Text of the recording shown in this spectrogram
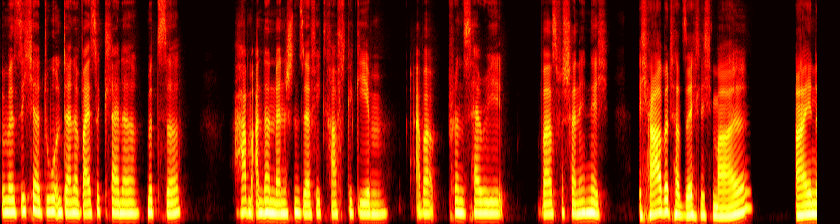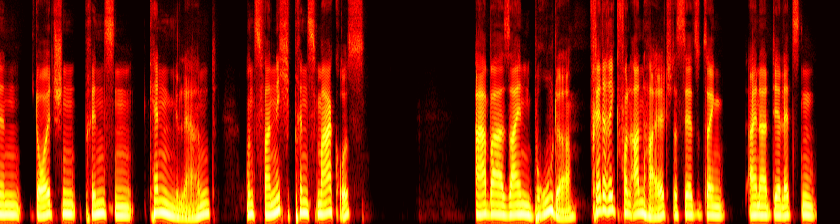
bin mir sicher, du und deine weiße kleine Mütze haben anderen Menschen sehr viel Kraft gegeben. Aber Prince Harry war es wahrscheinlich nicht. Ich habe tatsächlich mal einen deutschen Prinzen kennengelernt, und zwar nicht Prinz Markus, aber sein Bruder, Frederik von Anhalt, das ist ja sozusagen einer der letzten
